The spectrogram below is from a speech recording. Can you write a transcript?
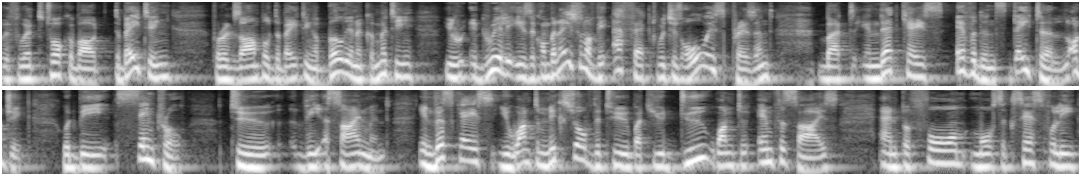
if we're to talk about debating, for example, debating a bill in a committee, you, it really is a combination of the affect, which is always present, but in that case, evidence, data, logic would be central to the assignment. In this case, you want a mixture of the two, but you do want to emphasize and perform more successfully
